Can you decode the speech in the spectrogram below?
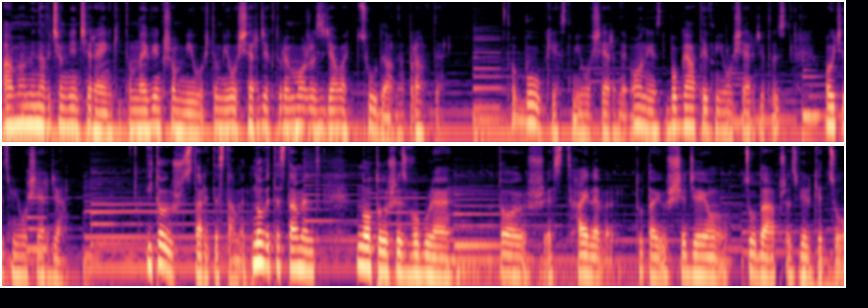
A mamy na wyciągnięcie ręki tą największą miłość, to miłosierdzie, które może zdziałać cuda, naprawdę. To Bóg jest miłosierny, On jest bogaty w miłosierdzie, to jest Ojciec miłosierdzia. I to już Stary Testament. Nowy Testament, no to już jest w ogóle, to już jest high level. Tutaj już się dzieją cuda przez wielkie cu.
